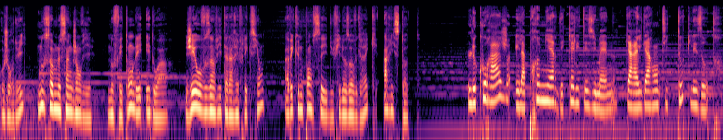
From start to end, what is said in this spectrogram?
Aujourd'hui, nous sommes le 5 janvier. Nous fêtons les Édouards. Géo vous invite à la réflexion avec une pensée du philosophe grec Aristote. Le courage est la première des qualités humaines car elle garantit toutes les autres.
